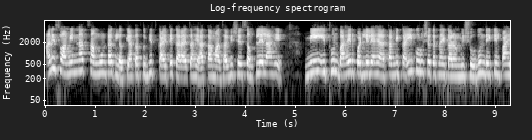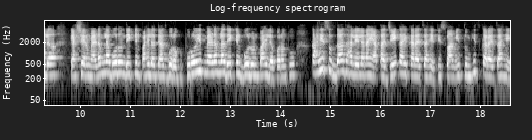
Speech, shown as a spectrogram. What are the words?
आणि स्वामींनाच सांगून टाकलं की आता तुम्हीच काय ते करायचं आहे. आता माझा विषय संपलेला आहे. मी इथून बाहेर पडलेले आहे. आता मी काही करू शकत नाही कारण मी शोधून देखील पाहिलं कॅशियर मॅडमला बोलून देखील पाहिलं त्याचबरोबर पुरोहित मॅडमला देखील बोलून पाहिलं. परंतु काही सुद्धा झालेलं नाही. आता जे काही करायचं आहे ती स्वामी तुम्हीच करायचं आहे.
